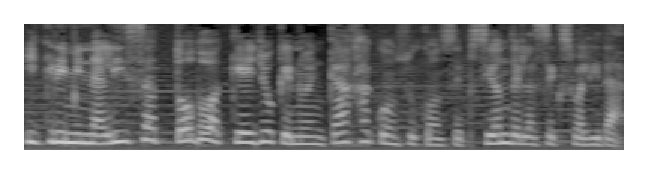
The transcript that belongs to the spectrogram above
y criminaliza todo aquello que no encaja con su concepción de la sexualidad.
